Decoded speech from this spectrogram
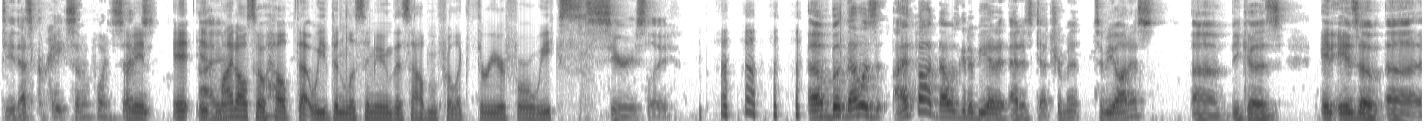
Dude, that's great. Seven point six. I mean, it, it I- might also help that we've been listening to this album for like three or four weeks. seriously. um, but that was I thought that was going to be at, at his detriment, to be honest, um, because it is a. Uh,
